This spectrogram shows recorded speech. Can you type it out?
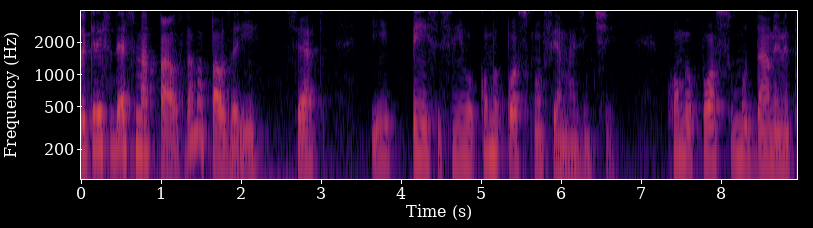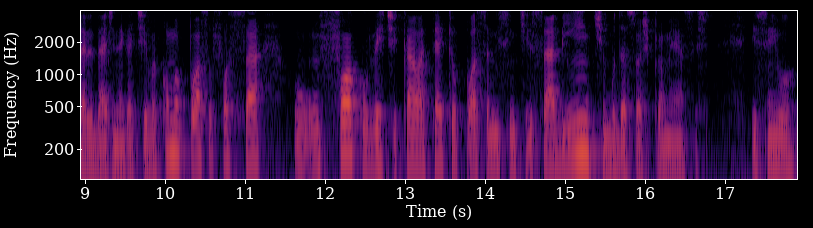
eu queria que você desse uma pausa. Dá uma pausa aí, certo? E pense, Senhor, como eu posso confiar mais em Ti? como eu posso mudar minha mentalidade negativa, como eu posso forçar um foco vertical até que eu possa me sentir, sabe, íntimo das suas promessas. E, Senhor,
